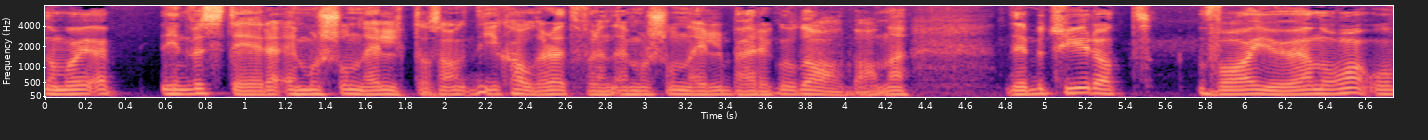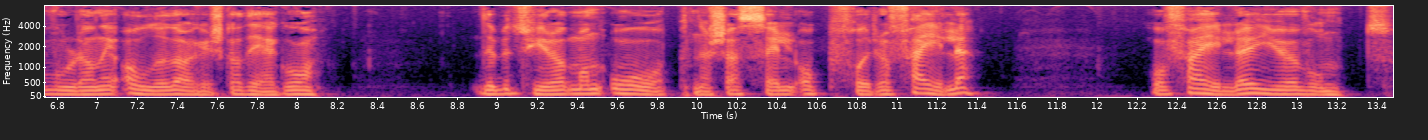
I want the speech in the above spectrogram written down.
da må vi investere emosjonelt. Altså, de kaller dette for en emosjonell berg-og-dal-bane. Det betyr at hva gjør jeg nå, og hvordan i alle dager skal det gå? Det betyr at man åpner seg selv opp for å feile. Å feile gjør vondt.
